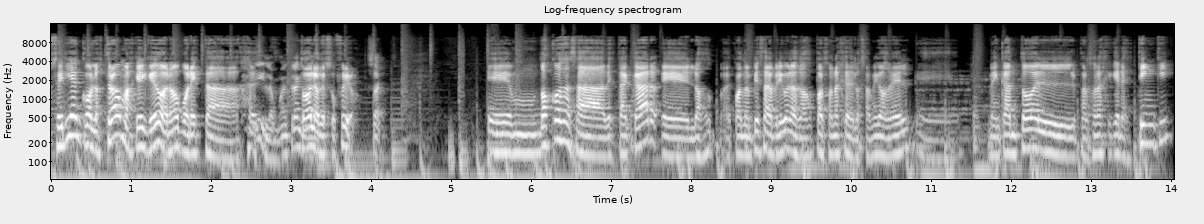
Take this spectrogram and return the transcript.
Serían con los traumas que él quedó, ¿no? Por esta. sí, lo muestran todo lo que sufrió. Exacto. Eh, dos cosas a destacar. eh, los- cuando empieza la película, los dos personajes de los amigos de él. eh, me encantó el personaje que era Stinky.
